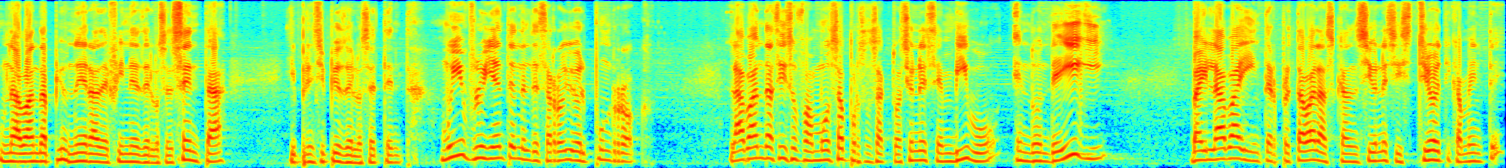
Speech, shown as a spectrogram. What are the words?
una banda pionera de fines de los 60 y principios de los 70, muy influyente en el desarrollo del punk rock. La banda se hizo famosa por sus actuaciones en vivo, en donde Iggy bailaba e interpretaba las canciones histrióticamente.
